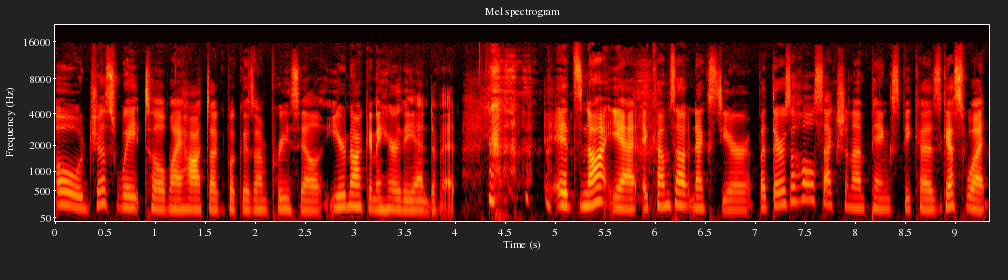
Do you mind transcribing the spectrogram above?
oh, just wait till my hot dog book is on pre-sale. You're not going to hear the end of it. it's not yet. It comes out next year, but there's a whole section on Pinks because guess what?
